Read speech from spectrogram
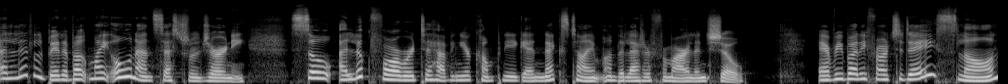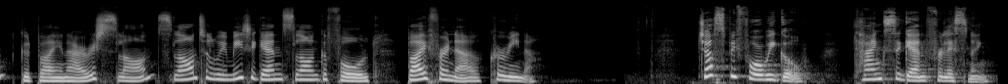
a little bit about my own ancestral journey. So I look forward to having your company again next time on the Letter from Ireland show. Everybody for today, Slán, goodbye in Irish, Slán, Slán till we meet again, Slán go fóill. Bye for now, Carina. Just before we go, thanks again for listening.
